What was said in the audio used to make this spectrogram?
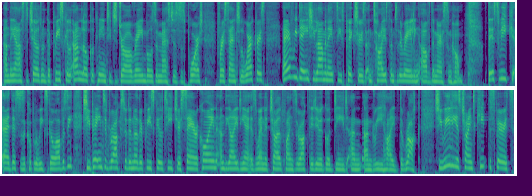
and they asked the children of the preschool and local community to draw rainbows and messages of support for essential workers. Every day she laminates these pictures and ties them to the railing of the nursing home. This week, uh, this is a couple of weeks ago, obviously, she painted rocks with another preschool teacher, Sarah Coyne, and the idea is when a child finds the rock, they do a good deed and, and rehide the rock. She really is trying to keep the spirits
